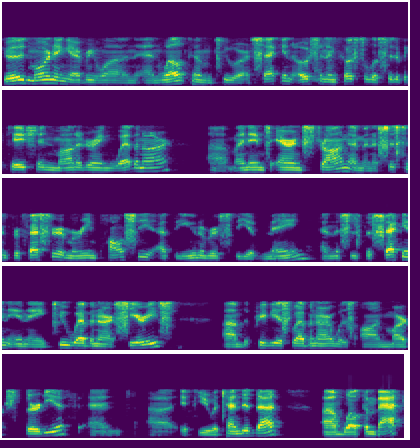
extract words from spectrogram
Good morning, everyone, and welcome to our second Ocean and Coastal Acidification Monitoring webinar. Uh, my name is Aaron Strong. I'm an assistant professor of marine policy at the University of Maine, and this is the second in a two webinar series. Um, the previous webinar was on March 30th, and uh, if you attended that, um, welcome back.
